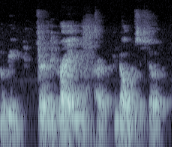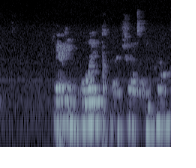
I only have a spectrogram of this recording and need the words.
will be certainly praying our condolences to him. Carrie and the boys are traveling home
